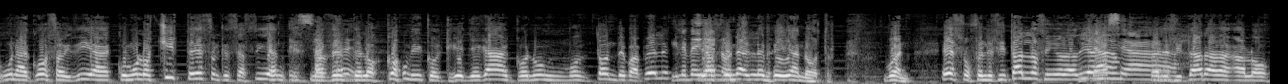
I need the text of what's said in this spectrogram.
una cosa hoy día, como los chistes esos que se hacían de los cómicos que llegaban con un montón de papel y, al final le veían otro. Bueno, eso, felicitarla, señora Diana, felicitar a, los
